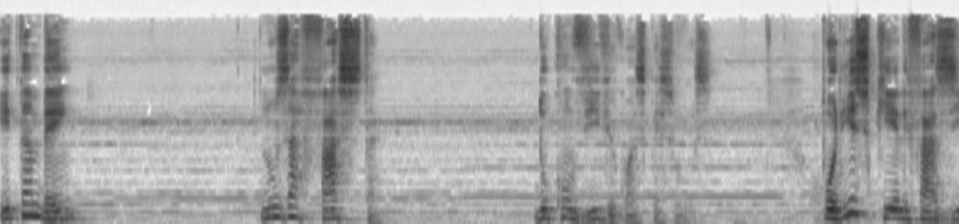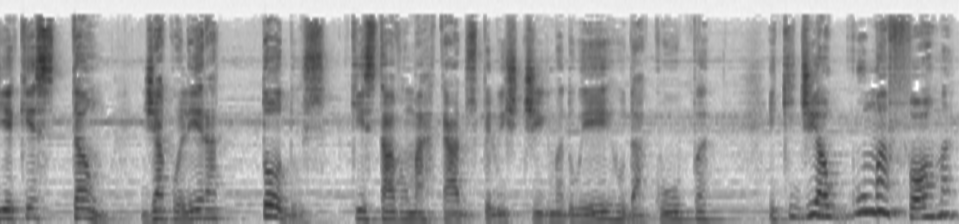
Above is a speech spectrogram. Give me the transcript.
e também nos afasta do convívio com as pessoas. Por isso que ele fazia questão de acolher a todos que estavam marcados pelo estigma do erro, da culpa e que de alguma forma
